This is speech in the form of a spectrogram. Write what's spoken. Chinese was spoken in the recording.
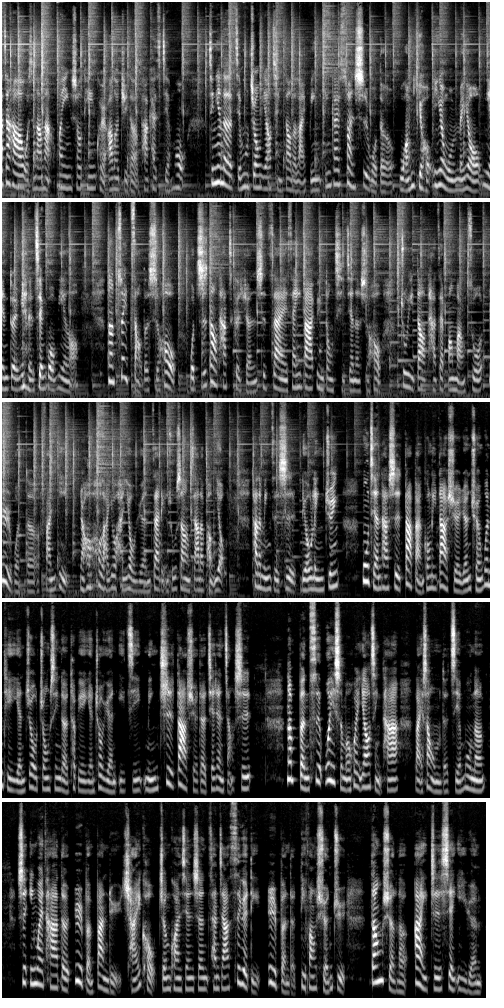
大家好，我是娜娜，欢迎收听 Queerology 的 Podcast 节目。今天的节目中邀请到的来宾，应该算是我的网友，因为我们没有面对面的见过面哦。那最早的时候，我知道他这个人是在三一八运动期间的时候，注意到他在帮忙做日文的翻译，然后后来又很有缘在脸书上加了朋友。他的名字是刘林君，目前他是大阪公立大学人权问题研究中心的特别研究员，以及明治大学的兼任讲师。那本次为什么会邀请他来上我们的节目呢？是因为他的日本伴侣柴口真宽先生参加四月底日本的地方选举，当选了爱知县议员。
